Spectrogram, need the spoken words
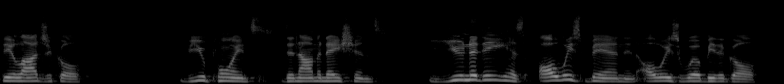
theological viewpoints, denominations, unity has always been and always will be the goal.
